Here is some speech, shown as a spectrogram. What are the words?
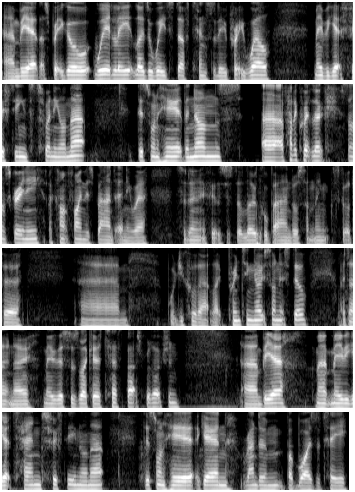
Um, but yeah, that's pretty cool. Weirdly, loads of weed stuff tends to do pretty well. Maybe get 15 to 20 on that. This one here, The Nuns. Uh, I've had a quick look. It's on Screeny. I can't find this band anywhere. So I don't know if it was just a local band or something. It's got the, um, what do you call that? Like printing notes on it still? I don't know. Maybe this was like a test batch production. Um, but yeah, maybe get 10 to 15 on that. This one here, again, random Budweiser tea,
